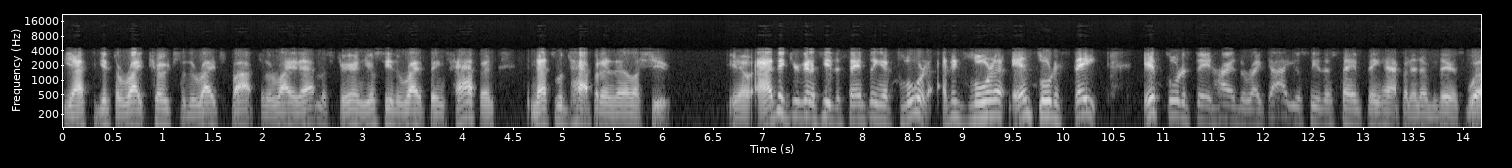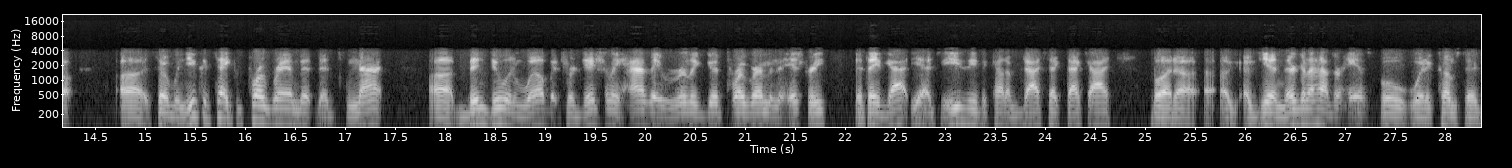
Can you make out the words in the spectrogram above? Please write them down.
you have to get the right coach for the right spot for the right atmosphere, and you'll see the right things happen. And that's what's happening at LSU. You know, I think you're going to see the same thing at Florida. I think Florida and Florida State, if Florida State hired the right guy, you'll see the same thing happening over there as well. Uh, so when you can take a program that that's not uh, been doing well, but traditionally has a really good program in the history that they've got. Yeah, it's easy to kind of dissect that guy, but uh, again, they're going to have their hands full when it comes to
